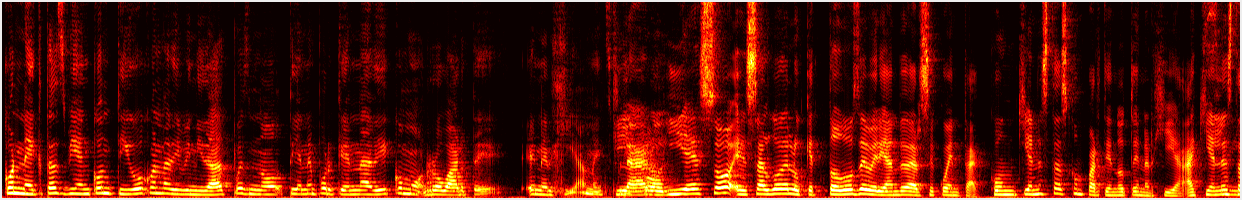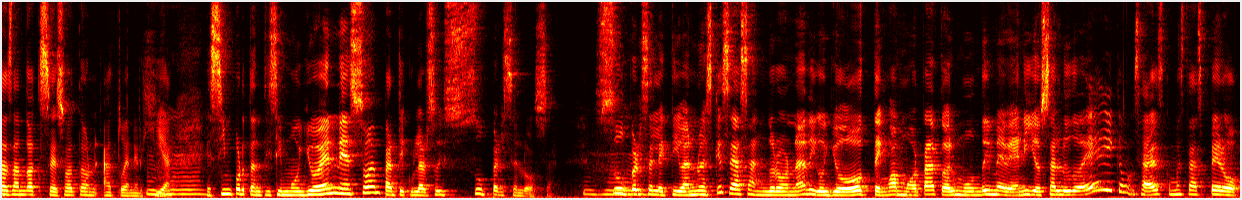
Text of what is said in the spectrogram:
conectas bien contigo con la divinidad, pues no tiene por qué nadie como robarte energía, me explico. Claro, y eso es algo de lo que todos deberían de darse cuenta. ¿Con quién estás compartiendo tu energía? ¿A quién le estás dando acceso a tu, a tu energía? Es importantísimo. Yo en eso en particular soy súper celosa súper selectiva. No es que sea sangrona, digo, yo tengo amor para todo el mundo y me ven y yo saludo, hey, ¿sabes cómo estás? Pero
